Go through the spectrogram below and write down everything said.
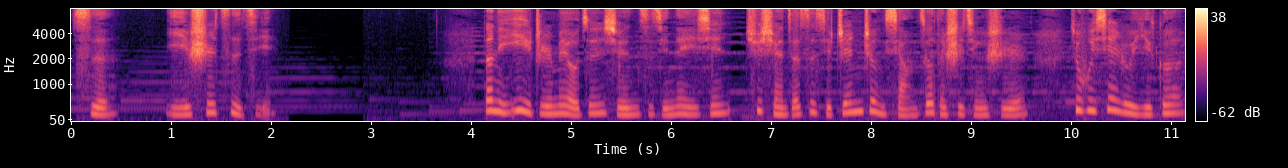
四，遗失自己。当你一直没有遵循自己内心去选择自己真正想做的事情时，就会陷入一个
